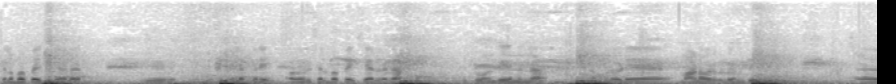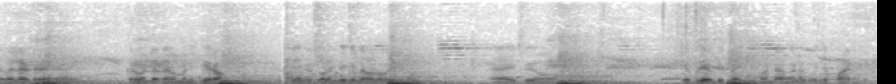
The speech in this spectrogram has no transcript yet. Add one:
சிலம்ப பயிற்சியாளர். இது இளப்பறை அவரும் சிலம்ப பயிற்சியாளர் தான். இப்போ வந்து என்னென்னா நம்மளுடைய மாணவர்கள் வந்து விளையாடுற கிரவுண்டில் தான் நம்ம நிற்கிறோம் எங்கள் குழந்தைகள் அவ்வளோ இருக்கும் இப்போ எப்படி எப்படி பயிற்சி பண்ணுறாங்கன்னு கொஞ்சம் பாருங்கள்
